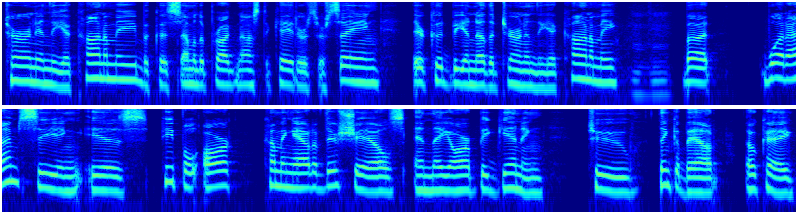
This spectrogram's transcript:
turn in the economy because some of the prognosticators are saying there could be another turn in the economy. Mm-hmm. But what I'm seeing is people are coming out of their shells and they are beginning to think about okay,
